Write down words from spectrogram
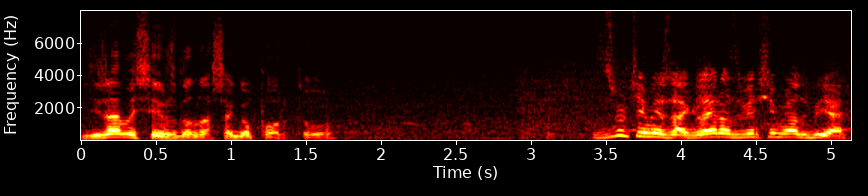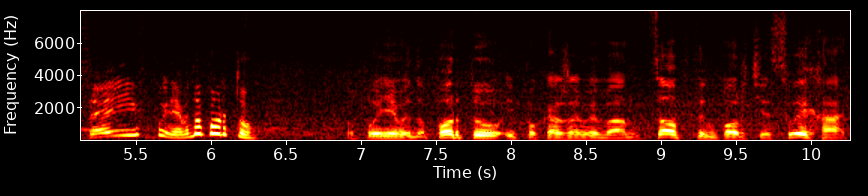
zbliżamy się już do naszego portu. Zrzucimy żagle, rozwiesimy odbijacze i wpłyniemy do portu. Popłyniemy do portu i pokażemy Wam, co w tym porcie słychać.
